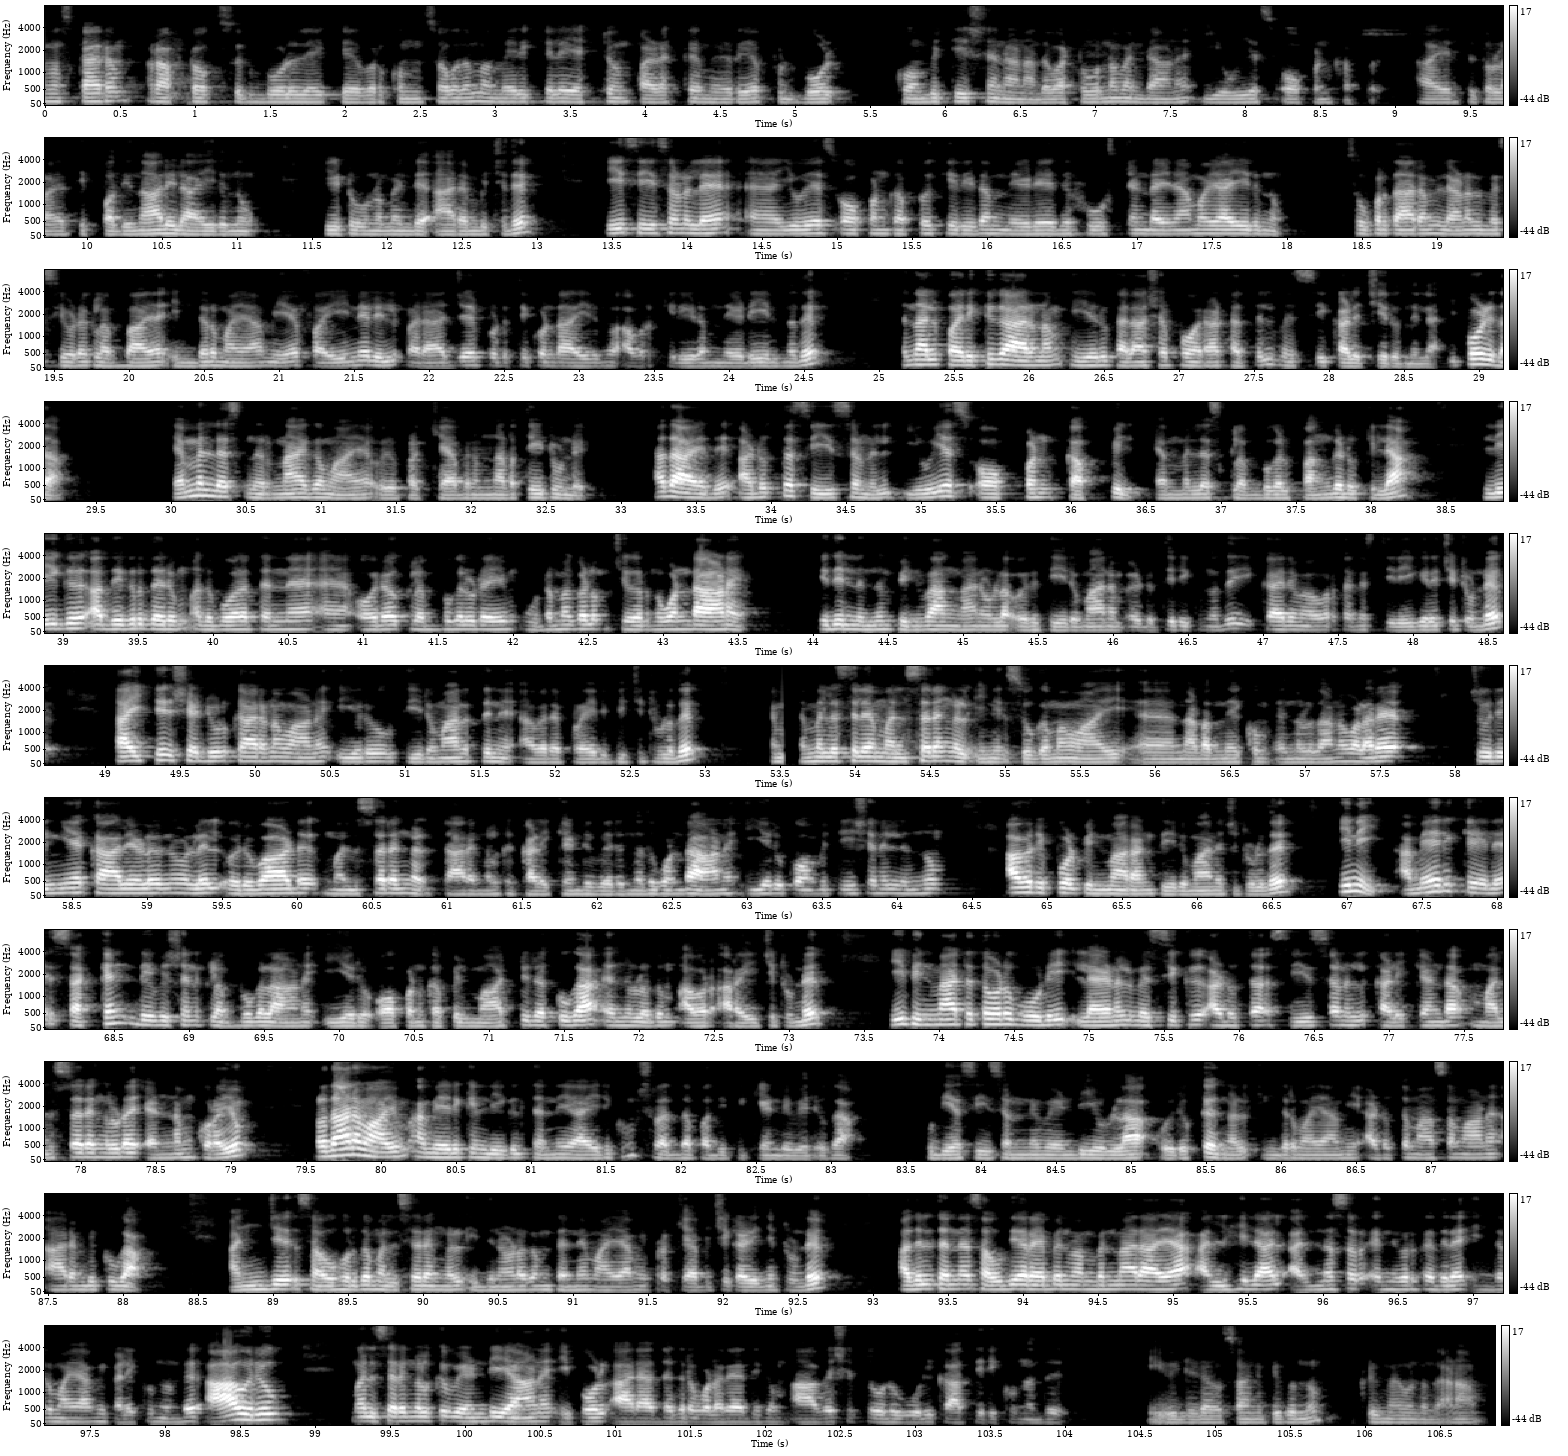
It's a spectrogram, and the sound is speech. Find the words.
നമസ്കാരം. Raf talks ഫുട്ബോളിലേക്ക് ഏവർക്കും സ്വാഗതം. അമേരിക്കയിലെ ഏറ്റവും പഴക്കമേറിയ ഫുട്ബോൾ കോമ്പറ്റീഷനാണ് അഥവാ ടൂർണമെന്റ് ആണ് യു എസ് ഓപ്പൺ കപ്പ്. ആയിരത്തി തൊള്ളായിരത്തി പതിനാലിലായിരുന്നു ഈ ടൂർണമെന്റ് ആരംഭിച്ചത്. ഈ സീസണിലെ യു എസ് ഓപ്പൺ കപ്പ് കിരീടം നേടിയത് ഹൂസ്റ്റൺ ഡൈനാമോയായിരുന്നു. സൂപ്പർ താരം ലണൽ മെസ്സിയുടെ ക്ലബ്ബായ ഇന്റർ മയാമിയെ ഫൈനലിൽ പരാജയപ്പെടുത്തിക്കൊണ്ടായിരുന്നു അവർ കിരീടം നേടിയിരുന്നത്. എന്നാൽ പരിക്ക് കാരണം ഈ ഒരു കലാശ പോരാട്ടത്തിൽ മെസ്സി കളിച്ചിരുന്നില്ല. ഇപ്പോഴിതാ എം എൽ എസ് നിർണായകമായ ഒരു പ്രഖ്യാപനം നടത്തിയിട്ടുണ്ട്. അതായത് അടുത്ത സീസണിൽ യു എസ് ഓപ്പൺ കപ്പിൽ എം എൽ എസ് ക്ലബ്ബുകൾ പങ്കെടുക്കില്ല. ലീഗ് അധികൃതരും അതുപോലെ തന്നെ ഓരോ ക്ലബ്ബുകളുടെയും ഉടമകളും ചേർന്നുകൊണ്ടാണ് ഇതിൽ നിന്നും പിൻവാങ്ങാനുള്ള ഒരു തീരുമാനം എടുത്തിരിക്കുന്നത്. ഇക്കാര്യം അവർ തന്നെ സ്ഥിരീകരിച്ചിട്ടുണ്ട്. ടൈറ്റ് ഷെഡ്യൂൾ കാരണമാണ് ഈ ഒരു തീരുമാനത്തിന് അവരെ പ്രേരിപ്പിച്ചിട്ടുള്ളത്. എം എൽ എസിലെ മത്സരങ്ങൾ ഇനി സുഗമമായി നടന്നേക്കും എന്നുള്ളതാണ് വളരെ ചുരുങ്ങിയ കാലയളവിനുള്ളിൽ ഒരുപാട് മത്സരങ്ങൾ താരങ്ങൾക്ക് കളിക്കേണ്ടി വരുന്നത് കൊണ്ടാണ് ഈ ഒരു കോമ്പറ്റീഷനിൽ നിന്നും അവരിപ്പോൾ പിന്മാറാൻ തീരുമാനിച്ചിട്ടുള്ളത്. ഇനി അമേരിക്കയിലെ സെക്കൻഡ് ഡിവിഷൻ ക്ലബ്ബുകളാണ് ഈ ഒരു ഓപ്പൺ കപ്പിൽ മാറ്റുരക്കുക എന്നുള്ളതും അവർ അറിയിച്ചിട്ടുണ്ട്. ഈ പിന്മാറ്റത്തോടു കൂടി ലയണൽ മെസ്സിക്ക് അടുത്ത സീസണിൽ കളിക്കേണ്ട മത്സരങ്ങളുടെ എണ്ണം കുറയും. പ്രധാനമായും അമേരിക്കൻ ലീഗിൽ തന്നെയായിരിക്കും ശ്രദ്ധ പതിപ്പിക്കേണ്ടി വരിക. പുതിയ സീസണിന് വേണ്ടിയുള്ള ഒരുക്കങ്ങൾ ഇന്റർ മയാമി അടുത്ത മാസമാണ് ആരംഭിക്കുക. അഞ്ച് സൗഹൃദ മത്സരങ്ങൾ ഇതിനോടകം തന്നെ മയാമി പ്രഖ്യാപിച്ചു കഴിഞ്ഞിട്ടുണ്ട്. അതിൽ തന്നെ സൗദി അറേബ്യൻ വമ്പന്മാരായ അൽ ഹിലാൽ അൽ നസർ എന്നിവർക്കെതിരെ ഇന്റർ മയാമി കളിക്കുന്നുണ്ട്. ആ ഒരു മത്സരങ്ങൾക്ക് വേണ്ടിയാണ് ഇപ്പോൾ ആരാധകർ വളരെയധികം ആവേശത്തോടു കൂടി കാത്തിരിക്കുന്നത്. ഈ വീഡിയോ അവസാനിപ്പിക്കുന്നു. കൃത്യമായി കൊണ്ടും കാണാം.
